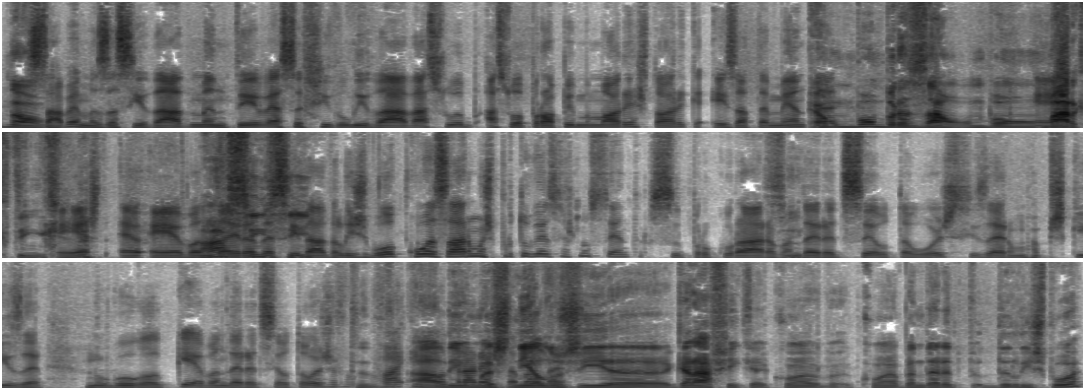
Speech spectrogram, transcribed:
Não. Sabem, mas a cidade manteve essa fidelidade à sua, à sua própria memória histórica. É exatamente. É um bom brasão, um bom é, marketing. É, esta, é, é, a bandeira ah, sim, da sim. cidade de Lisboa com as armas portuguesas no centro. Se procurar a sim. bandeira de Ceuta hoje, se fizer uma pesquisa no Google que é a bandeira de Ceuta hoje, vai Há ali uma genealogia bandeira. gráfica com a, com a bandeira de, de Lisboa.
